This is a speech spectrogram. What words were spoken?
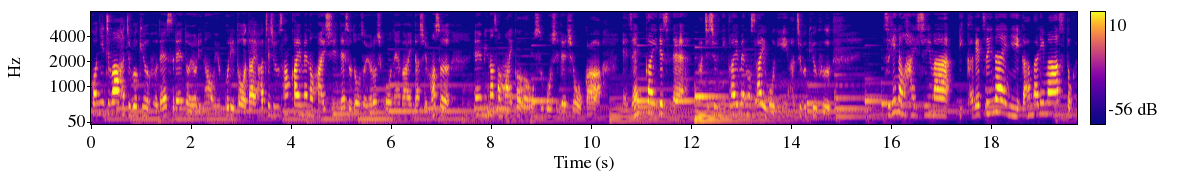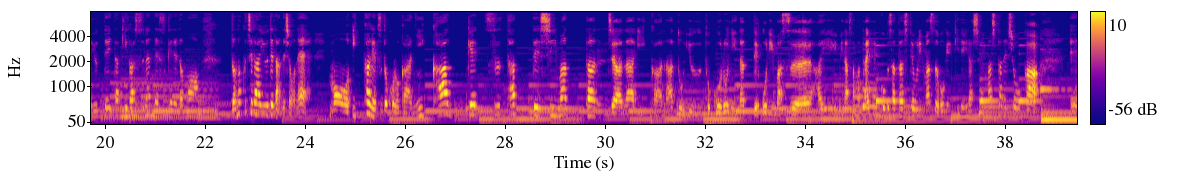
こんにちは、八部九夫です。レートよりなおゆっくりと第83回目の配信です。どうぞよろしくお願いいたします。えー皆様いかがお過ごしでしょうか、えー前回ですね、82回目の最後に八部九夫、次の配信は1ヶ月以内に頑張りますとか言っていた気がするんですけれども、どの口が言うてたんでしょうね？もう1ヶ月どころか2ヶ月経ってしまってたんじゃないかなというところになっております。はい、皆様大変ご無沙汰しております。お元気でいらっしゃいましたでしょうか？え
